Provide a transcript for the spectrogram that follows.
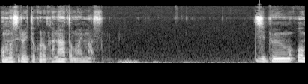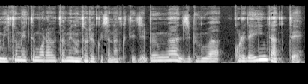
面白いところかなと思います。自分を認めてもらうための努力じゃなくて自分が自分はこれでいいんだって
